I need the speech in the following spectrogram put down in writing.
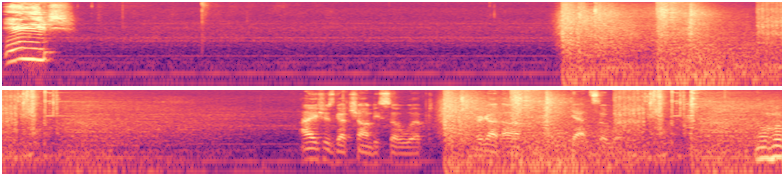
Eesh! I just got Shandy so whipped. Or got, uh, Gat so whipped. Mm-hmm.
